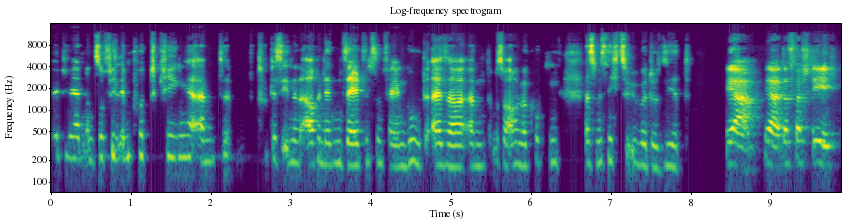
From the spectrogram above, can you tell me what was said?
so werden und so viel Input kriegen, ähm, tut es ihnen auch in den seltensten Fällen gut. Also ähm, da muss man auch immer gucken, dass man es nicht zu überdosiert. Ja, ja, das verstehe ich.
